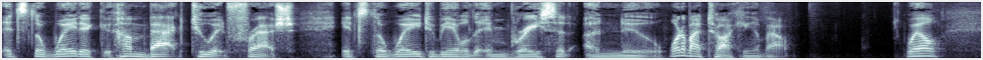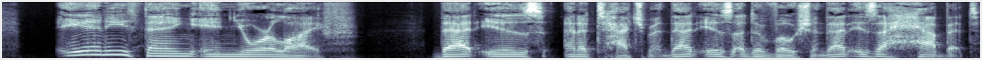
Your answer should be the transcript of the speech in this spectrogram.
it's the way to come back to it fresh. It's the way to be able to embrace it anew. What am I talking about? Well, anything in your life that is an attachment. That is a devotion. That is a habit.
